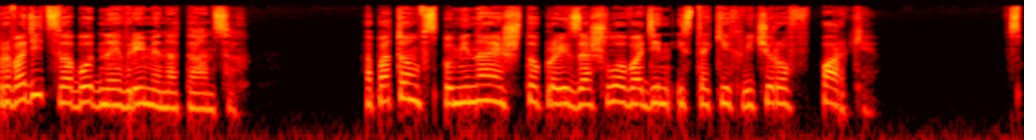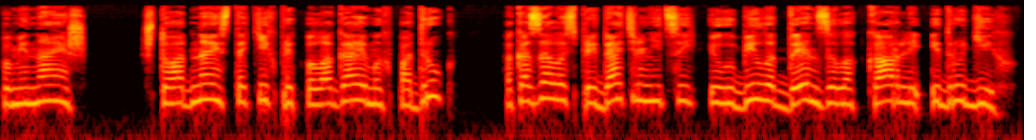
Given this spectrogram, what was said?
проводить свободное время на танцах а потом вспоминаешь, что произошло в один из таких вечеров в парке. Вспоминаешь, что одна из таких предполагаемых подруг оказалась предательницей и убила Дензела, Карли и других.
